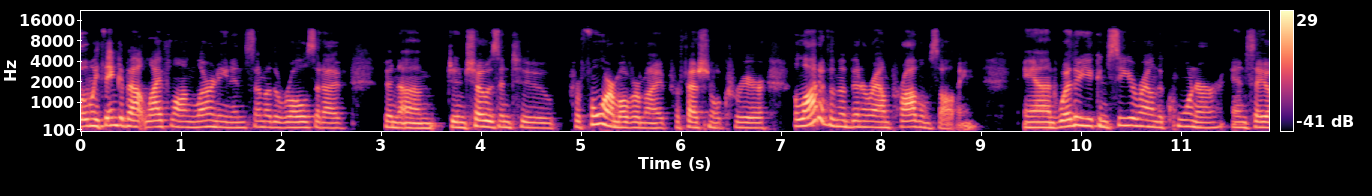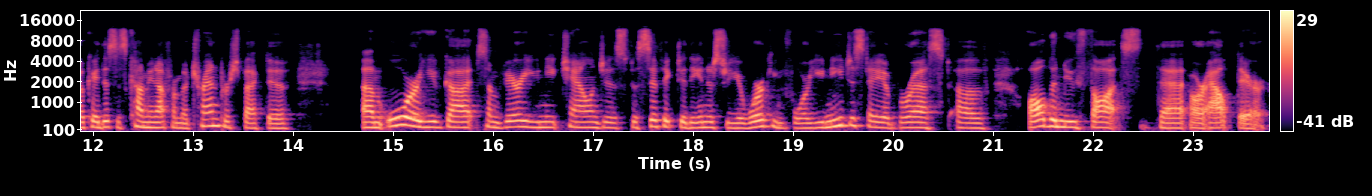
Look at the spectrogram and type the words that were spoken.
when we think about lifelong learning and some of the roles that I've been, um, been chosen to perform over my professional career, a lot of them have been around problem solving. And whether you can see around the corner and say, okay, this is coming up from a trend perspective, um, or you've got some very unique challenges specific to the industry you're working for, you need to stay abreast of all the new thoughts that are out there.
